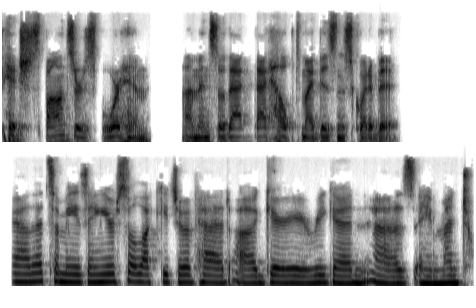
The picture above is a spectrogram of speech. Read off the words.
pitch sponsors for him. Um, and so that that helped my business quite a bit. Yeah, that's amazing. You're so lucky to have had uh, Gary Regan as a mentor.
